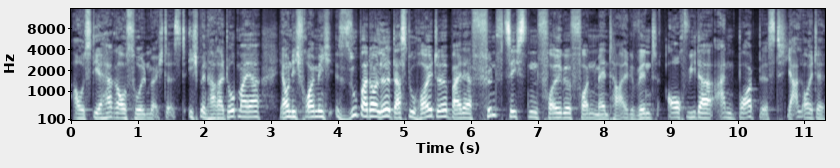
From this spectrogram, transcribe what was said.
aus dir herausholen möchtest. Ich bin Harald Dobmeier. Ja, und ich freue mich super dolle, dass du heute bei der 50. Folge von Mental gewinnt auch wieder an Bord bist. Ja, Leute,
